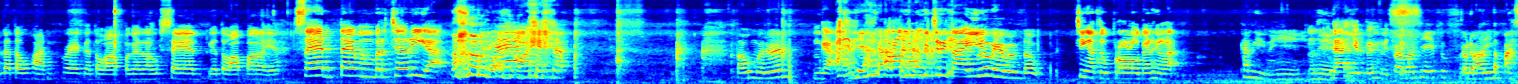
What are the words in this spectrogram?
gak tahu heartbreak gak tahu apa gak tahu sad gak tahu apa lah ya September ceria. eh, Oh, iya. tahu meren Enggak. Ya. Orang belum diceritain. belum ya belum tahu Cing atuh prologan heula. kan gini. Dah gitu. prolognya itu Udah paling mantep. pas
